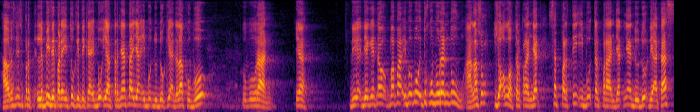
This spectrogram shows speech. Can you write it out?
Harusnya seperti lebih daripada itu ketika ibu yang ternyata yang ibu duduki adalah kubu kuburan. Ya. Dia dia kata, "Bapak, Ibu, Bu, itu kuburan tuh." Ah, langsung ya Allah terperanjat seperti ibu terperanjatnya duduk di atas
